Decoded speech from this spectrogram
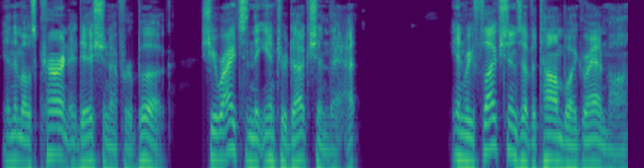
In the most current edition of her book, she writes in the introduction that, in Reflections of a Tomboy Grandma,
